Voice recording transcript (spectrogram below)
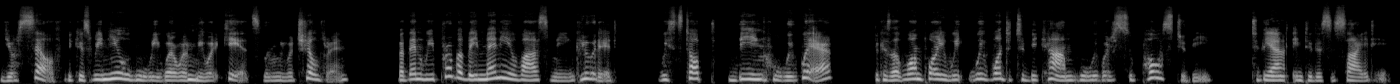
yourself because we knew who we were when we were kids, when we were children. But then we probably, many of us, me included, we stopped being who we were because at one point we, we wanted to become who we were supposed to be to be out into the society.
